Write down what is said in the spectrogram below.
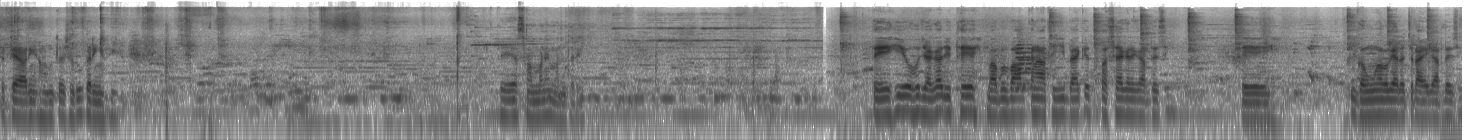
ਤੇ ਤਿਆਰੀਆਂ ਹੁਣ ਤੋਂ ਸ਼ੁਰੂ ਕਰੀਆਂ ਸੀ। ਤੇ ਇਹ ਸਾਹਮਣੇ ਮੰਦਿਰ ਹੈ। ਤੇ ਇਹੀ ਉਹ ਜਗ੍ਹਾ ਜਿੱਥੇ ਬਾਬਾ ਬਾਲਕਨਾਥ ਜੀ ਬਹਿ ਕੇ ਤਪੱਸਿਆ ਕਰੇ ਕਰਦੇ ਸੀ ਤੇ ਗਊਆਂ ਵਗੈਰਾ ਚਰਾਏ ਕਰਦੇ ਸੀ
